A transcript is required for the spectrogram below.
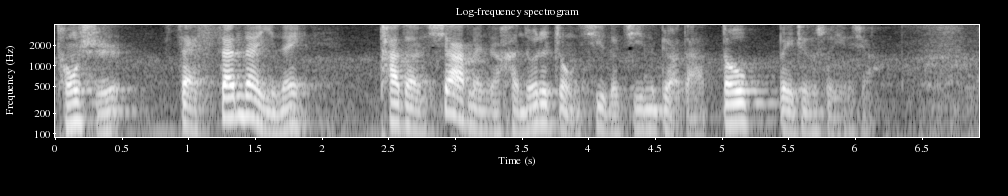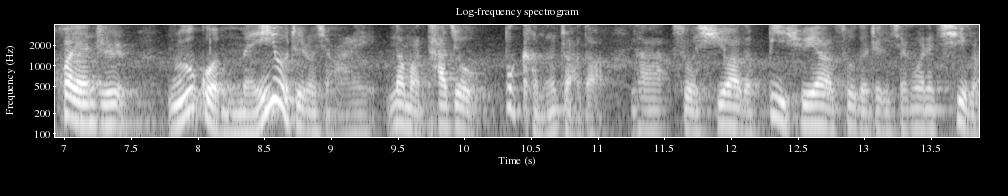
同时，在三代以内，它的下面的很多的种系的基因的表达都被这个所影响。换言之，如果没有这种小 RNA，那么它就不可能找到它所需要的必需要素的这个相关的气味，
